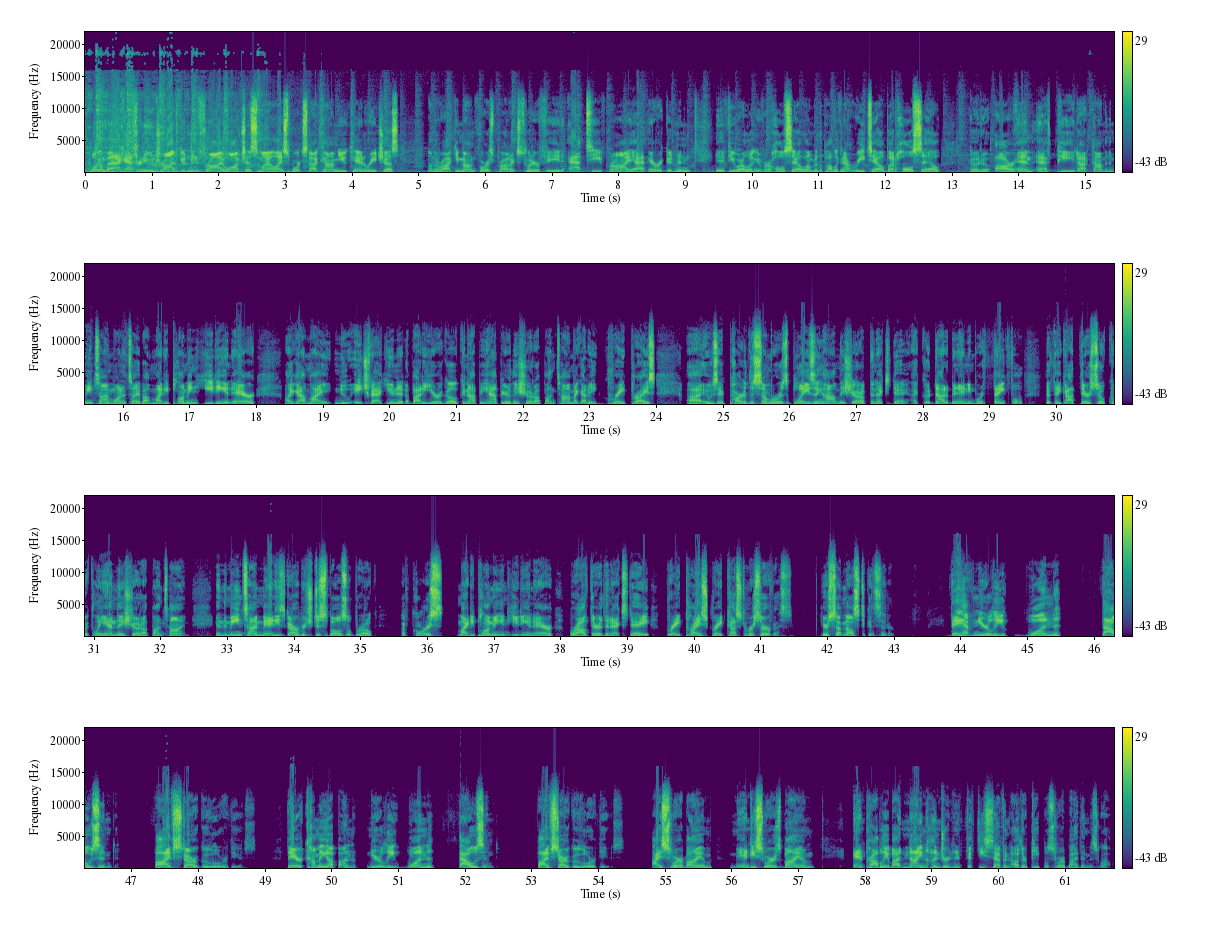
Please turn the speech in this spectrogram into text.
Welcome back. Afternoon Drive. Goodman Fry. Watch us, milehighsports.com. You can reach us on the Rocky Mountain Forest Products Twitter feed at T Fry at Eric Goodman. If you are looking for wholesale lumber to the public, not retail, but wholesale, go to rmfp.com. In the meantime, want to tell you about Mighty Plumbing, Heating, and Air. I got my new HVAC unit about a year ago. Could not be happier. They showed up on time. I got a great price. Uh, it was a part of the summer was blazing hot, and they showed up the next day. I could not have been any more thankful that they got there so quickly and they showed up on time. In the meantime, Mandy's garbage disposal broke. Of course, Mighty Plumbing and Heating and Air were out there the next day. Great price, great customer service. Here's something else to consider. They have nearly 1,000 five star Google reviews. They are coming up on nearly 1,000 five star Google reviews. I swear by them. Mandy swears by them. And probably about 957 other people swear by them as well.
